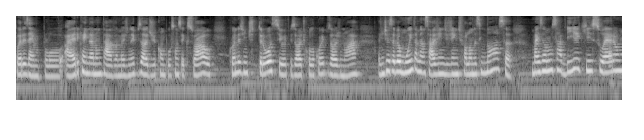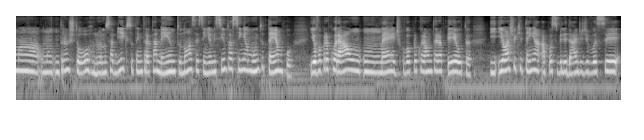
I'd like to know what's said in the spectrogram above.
Por exemplo, a Erika ainda não tava, mas no episódio de compulsão sexual, quando a gente trouxe o episódio, colocou o episódio no ar, a gente recebeu muita mensagem de gente falando assim: nossa, mas eu não sabia que isso era uma, uma, um transtorno, eu não sabia que isso tem tratamento. Nossa, assim, eu me sinto assim há muito tempo. E eu vou procurar um, um médico, vou procurar um terapeuta. E, e eu acho que tem a, a, possibilidade de você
